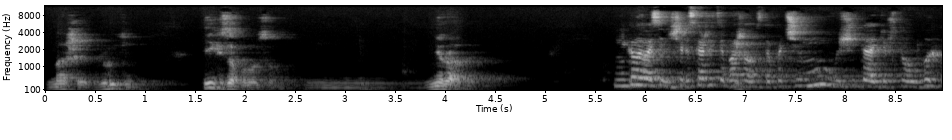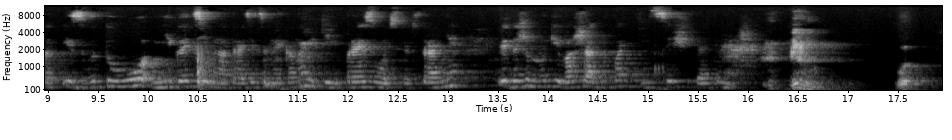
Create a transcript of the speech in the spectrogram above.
наши люди их запросам не рады. Николай Васильевич, расскажите, пожалуйста, почему вы считаете, что выход из ВТО негативно отразится на экономике и производстве в стране, и даже многие ваши однопартийцы считают иначе? Вот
